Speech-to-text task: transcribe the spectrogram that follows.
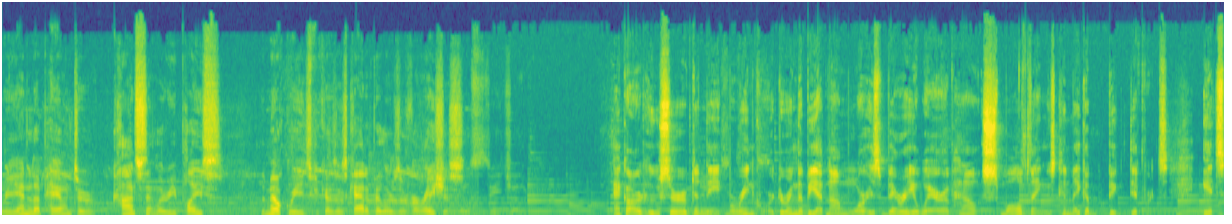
we ended up having to constantly replace the milkweeds because those caterpillars are voracious. Ekardt, who served in the Marine Corps during the Vietnam War, is very aware of how small things can make a big difference. It's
